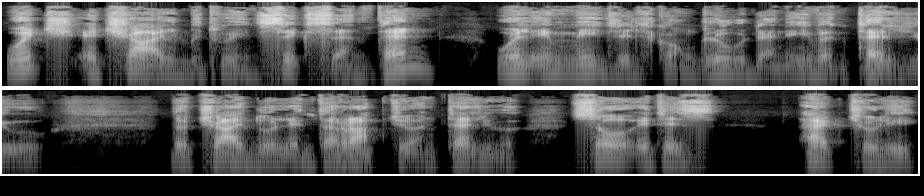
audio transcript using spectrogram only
Which a child between six and ten will immediately conclude and even tell you. The child will interrupt you and tell you. So it is actually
